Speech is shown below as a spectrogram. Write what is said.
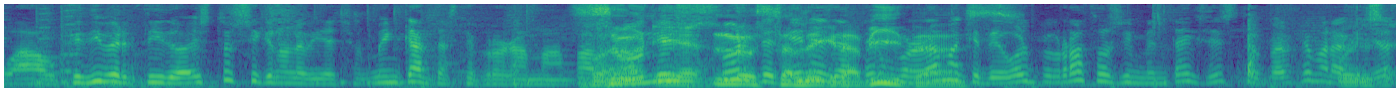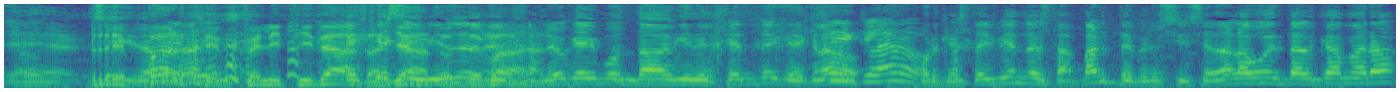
Wow, qué divertido. Esto sí que no lo había hecho. Me encanta este programa. Pablo. Son qué los suerte tienes de hacer un programa que de golpe brazos inventáis esto. Parece Pues, maravilloso. eh, sí, la Reparten felicidad es que allá si donde el jaleo que hay montado aquí de gente que claro, Sí, claro. porque estáis viendo esta parte, pero si se da la vuelta al cámara,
